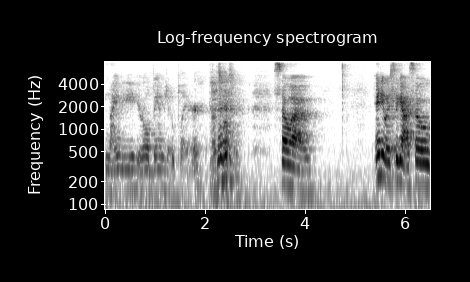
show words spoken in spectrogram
90 year old banjo player. That's awesome. so, uh, anyway, so yeah, so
